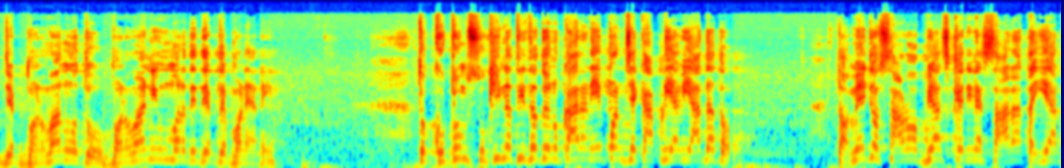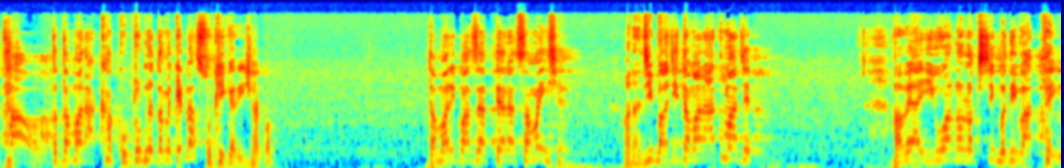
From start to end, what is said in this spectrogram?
જે ભણવાનું હતું, ભણવાની ઉંમર હતી તે વખતે ભણ્યા નહીં. તો કુટુંબ સુખી નથી થતું, એનું કારણ એ પણ છે કે આપણી આવી આદતો. તમે જો સારો અભ્યાસ કરીને સારા તૈયાર થાઓ, તો તમારા આખા કુટુંબને તમે કેટલા સુખી કરી શકો? તમારી પાસે અત્યારે સમય છે અને હજી બાજી તમારા હાથમાં છે. હવે આ યુવાનો લક્ષી બધી વાત થઈ.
